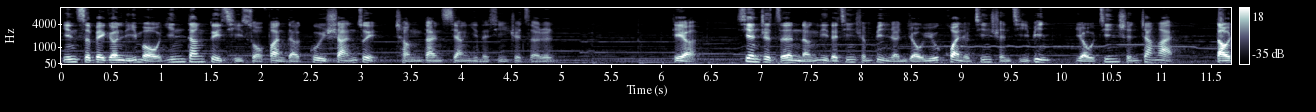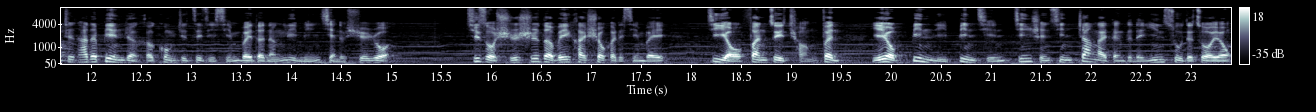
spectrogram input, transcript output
因此，被告人李某应当对其所犯的故意杀人罪承担相应的刑事责任。第二，限制责任能力的精神病人由于患有精神疾病，有精神障碍。导致他的辨认和控制自己行为的能力明显的削弱，其所实施的危害社会的行为，既有犯罪成分，也有病理病情、精神性障碍等等的因素的作用。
